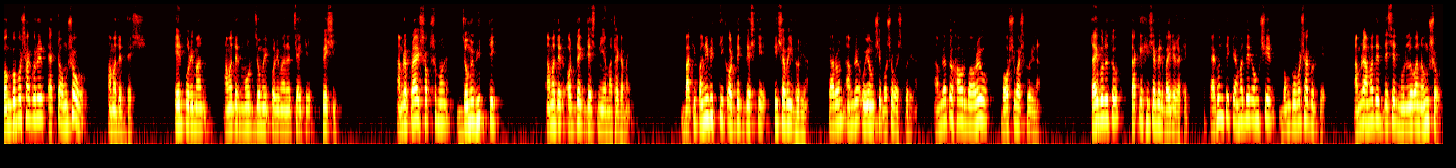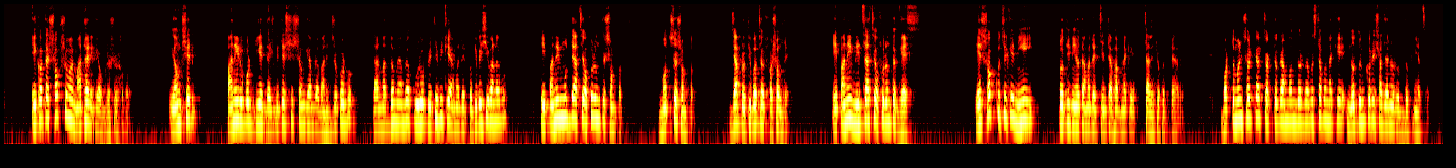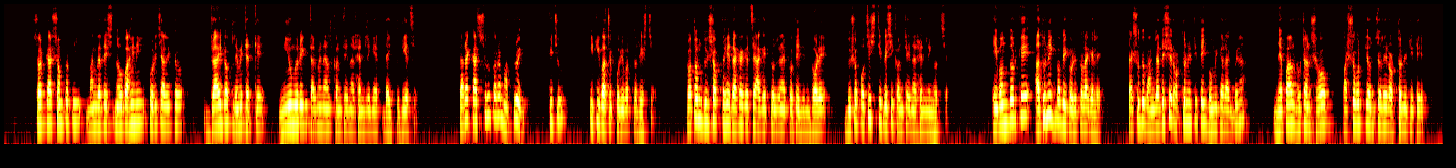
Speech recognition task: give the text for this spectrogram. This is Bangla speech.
বঙ্গোপসাগরের একটা অংশও আমাদের দেশ। এর পরিমাণ আমাদের মোট জমির পরিমাণের চাইতে বেশি। আমরা প্রায় সবসময় জমিভিত্তিক আমাদের অর্ধেক দেশ নিয়ে মাথা কামাই বাকি পানিভিত্তিক অর্ধেক দেশকে হিসাবেই ধরি না, কারণ আমরা ওই অংশে বসবাস করি না। আমরা তো হাওর বাওরেও বসবাস করি না। তাই বলে তো তাকে হিসাবের বাইরে রাখেন এখন থেকে আমাদের অংশের বঙ্গোপসাগরকে আমরা আমাদের দেশের মূল্যবান অংশ এই কথা সবসময় মাথায় রেখে অগ্রসর হব। এই অংশের পানির উপর দিয়ে দেশ বিদেশের সঙ্গে আমরা বাণিজ্য করব। তার মাধ্যমে আমরা পুরো পৃথিবীকে আমাদের প্রতিবেশী বানাবো। এই পানির মধ্যে আছে অফুরন্ত সম্পদ, মৎস্য সম্পদ, যা প্রতি বছর ফসল দেয়। এই পানির নিচে আছে অফুরন্ত গ্যাস। এর সব কিছুকে নিয়েই প্রতিনিয়ত আমাদের চিন্তাভাবনাকে চালিত করতে হবে। বর্তমান সরকার চট্টগ্রাম বন্দর ব্যবস্থাপনাকে নতুন করে সাজানোর উদ্যোগ নিয়েছে। সরকার সম্প্রতি বাংলাদেশ নৌবাহিনী পরিচালিত ড্রাই ডক লিমিটেডকে নিউমোরিং টার্মিনাল কন্টেনার হ্যান্ডলিংয়ের দায়িত্ব দিয়েছে। তারা কাজ শুরু করা মাত্রই কিছু ইতিবাচক পরিবর্তন এসছে। প্রথম দুই সপ্তাহে দেখা গেছে আগের তুলনায় প্রতিদিন গড়ে দুশো পঁচিশটি বেশি কন্টেইনার হ্যান্ডলিং হচ্ছে। এই বন্দরকে আধুনিকভাবে গড়ে তোলা গেলে তা শুধু বাংলাদেশের অর্থনীতিতেই ভূমিকা রাখবে না, নেপাল, ভুটান সহ পার্শ্ববর্তী অঞ্চলের অর্থনীতিতে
